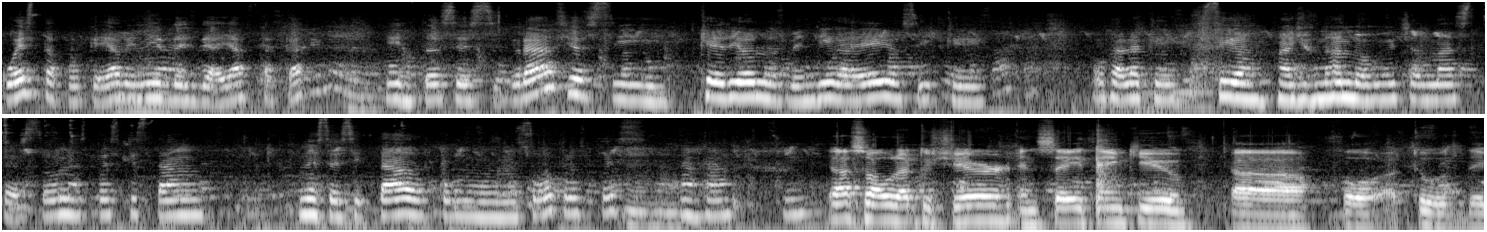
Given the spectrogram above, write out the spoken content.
cuesta porque ya venir desde allá hasta acá. Y entonces gracias y que Dios los bendiga a ellos y que ojalá que sigan ayudando a muchas más personas pues que están necesitados como nosotros pues. Ajá. Sí. I would like to share and say thank you uh, for to the,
